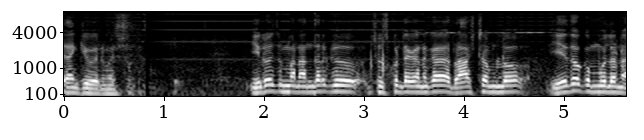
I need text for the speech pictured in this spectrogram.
థ్యాంక్ యూ వెరీ మచ్ ఈరోజు మనందరికీ చూసుకుంటే కనుక రాష్ట్రంలో ఏదో ఒక మూలన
